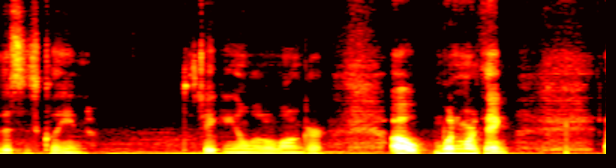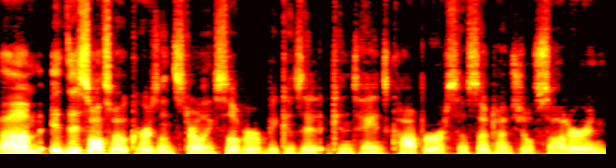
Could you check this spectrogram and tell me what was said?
this is clean. It's taking a little longer. Oh, one more thing. Um, this also occurs on sterling silver because it contains copper. So sometimes you'll solder and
